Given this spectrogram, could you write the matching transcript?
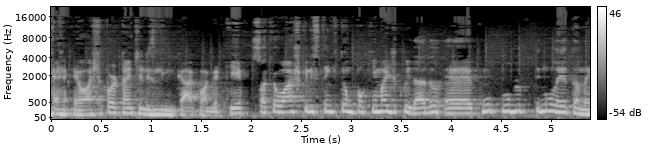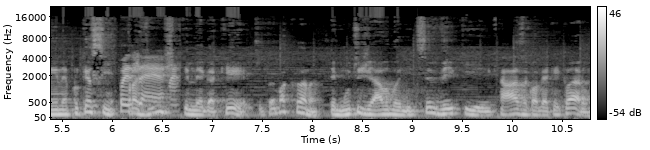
eu acho importante eles linkar com HQ, só que eu acho que eles têm que ter um pouquinho mais de cuidado é, com o público que não lê também, né? Porque assim, Pois pra é. gente que lê HQ, super bacana. Tem muito diálogo ali que você vê que casa com a HQ, claro,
